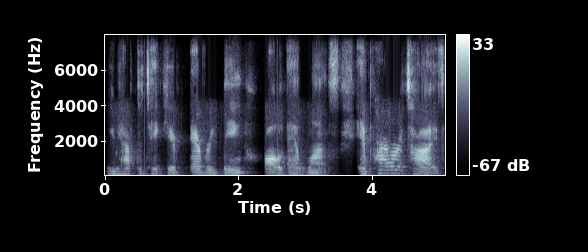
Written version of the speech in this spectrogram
you have to take care of everything all at once and prioritize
